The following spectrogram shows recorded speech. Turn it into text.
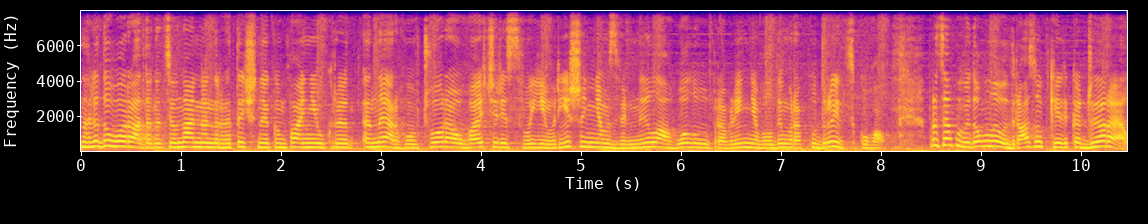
Наглядова рада національної енергетичної компанії «Укренерго» вчора увечері своїм рішенням звільнила голову управління Володимира Кудрицького. Про це повідомили одразу кілька джерел.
